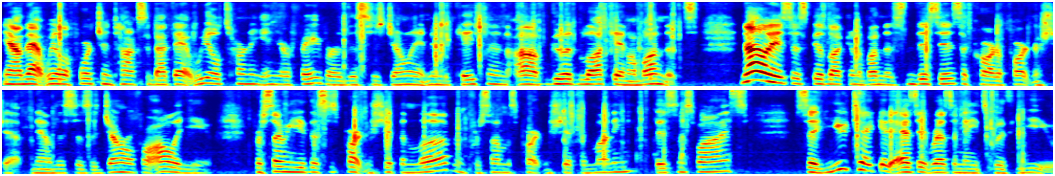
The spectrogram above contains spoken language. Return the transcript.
Now, that Wheel of Fortune talks about that wheel turning in your favor. This is generally an indication of good luck and abundance. Not only is this good luck and abundance, this is a card of partnership. Now, this is a general for all of you. For some of you, this is partnership in love, and for some, it's partnership in money, business wise. So you take it as it resonates with you.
